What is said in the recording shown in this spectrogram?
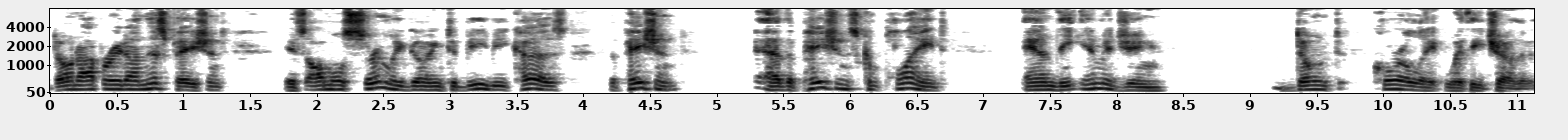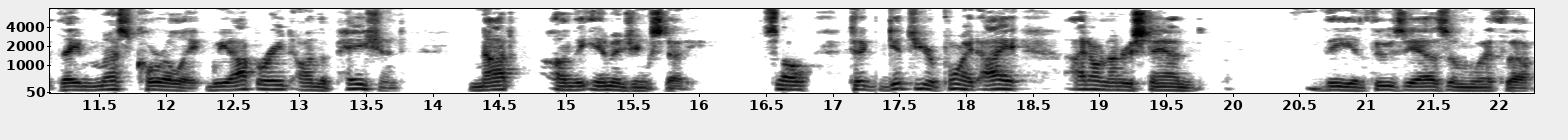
don't operate on this patient." It's almost certainly going to be because the patient, uh, the patient's complaint and the imaging don't correlate with each other. They must correlate. We operate on the patient, not on the imaging study. So to get to your point, I, I don't understand the enthusiasm with uh,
